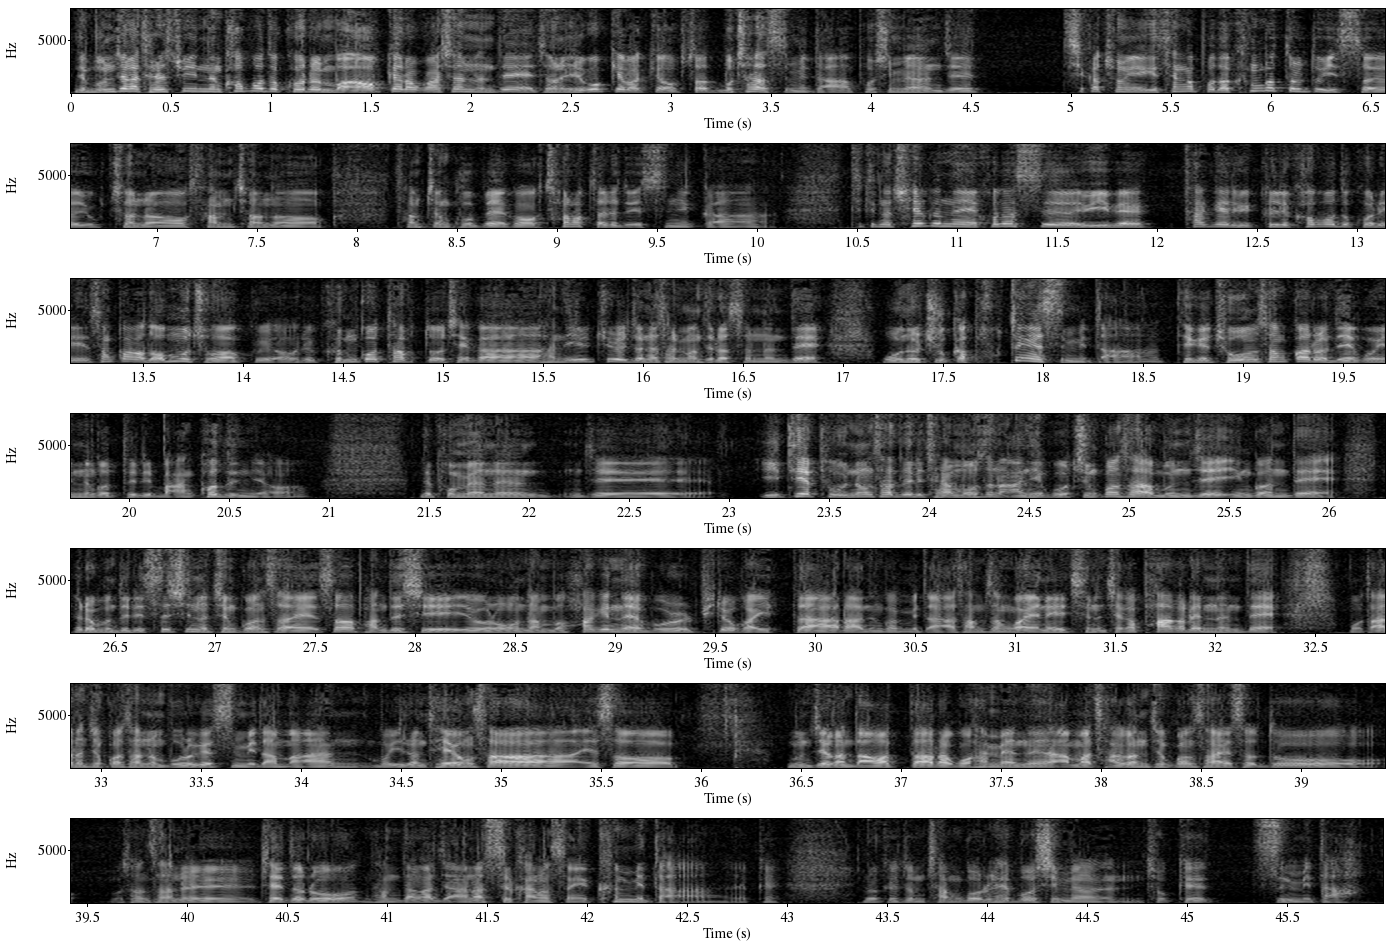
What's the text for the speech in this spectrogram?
근데 문제가 될 수 있는 커버드 콜은 뭐 아홉 개라고 하셨는데 저는 일곱 개밖에 없어 못 찾았습니다. 보시면 이제 시가총액이 생각보다 큰 것들도 있어요. 6천억, 3천억, 3,900억, 1천억짜리도 있으니까. 특히나 최근에 코더스 위백 타겟 위클리 커버드 콜이 성과가 너무 좋았고요. 그리고 금고탑도 제가 한 일주일 전에 설명드렸었는데 오늘 주가 폭등했습니다. 되게 좋은 성과를 내고 있는 것들이 많거든요. 근데 보면은 이제 ETF 운영사들이 잘못은 아니고 증권사 문제인 건데 여러분들이 쓰시는 증권사에서 반드시 이런 건 한번 확인해 볼 필요가 있다라는 겁니다. 삼성과 NH는 제가 파악을 했는데 뭐 다른 증권사는 모르겠습니다만 뭐 이런 대형사에서 문제가 나왔다라고 하면은 아마 작은 증권사에서도 전산을 제대로 담당하지 않았을 가능성이 큽니다. 이렇게 이렇게 좀 참고를 해보시면 좋겠습니다.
